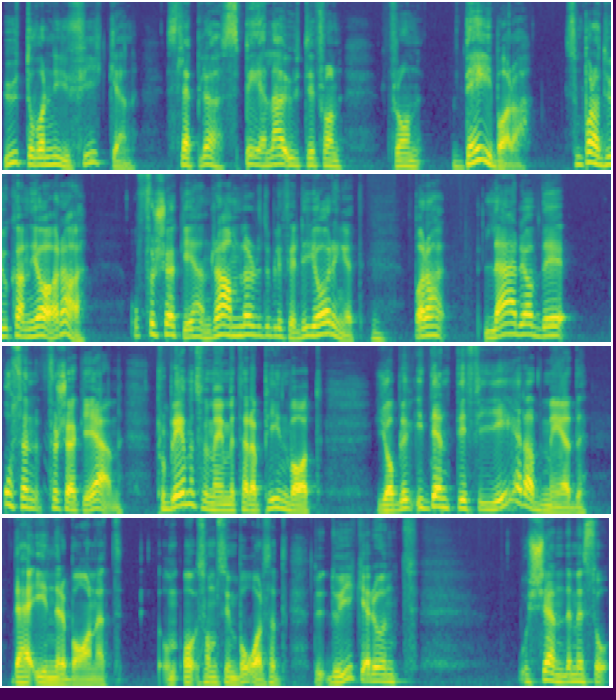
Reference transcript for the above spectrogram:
Ut och var nyfiken släpp lös, spela utifrån från dig bara. Som bara du kan göra. Och försök igen. Ramlar du och det blir fel, det gör inget. Mm. Bara lär dig av det och sen försök igen. Problemet för mig med terapin var att jag blev identifierad med det här inre barnet som symbol. Så att då gick jag runt och kände mig så...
